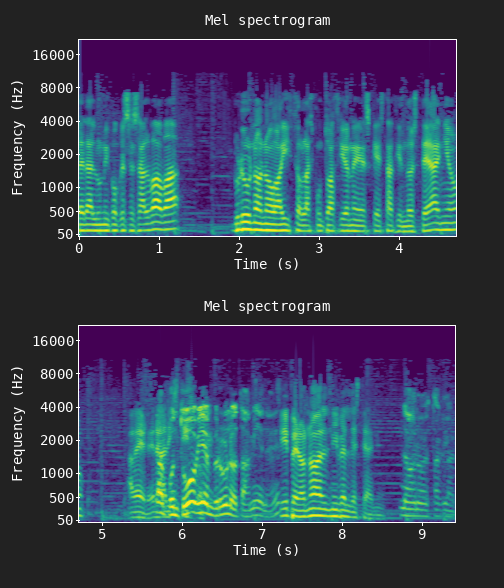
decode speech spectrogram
era el único que se salvaba. Bruno no hizo las puntuaciones que está haciendo este año. A ver, era. Ah, puntuó bien Bruno también, ¿eh? Sí, pero no al nivel de este año. No, no, está claro.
